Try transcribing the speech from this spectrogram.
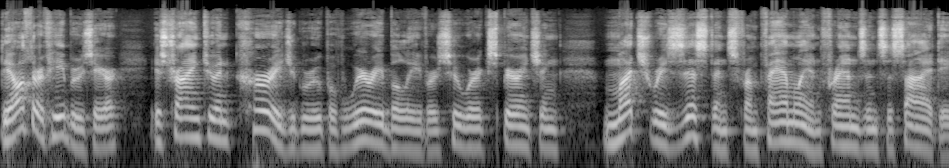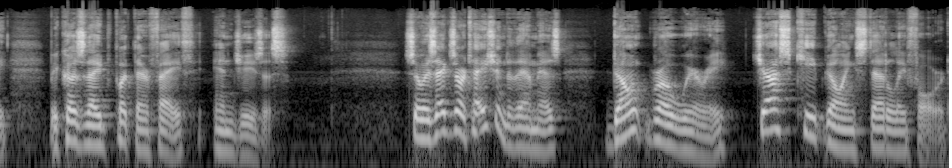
The author of Hebrews here is trying to encourage a group of weary believers who were experiencing much resistance from family and friends and society because they'd put their faith in Jesus. So his exhortation to them is don't grow weary, just keep going steadily forward.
